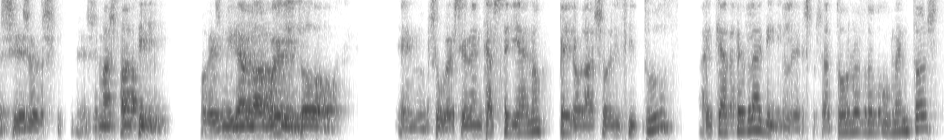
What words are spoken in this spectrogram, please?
si eso es, es más fácil, podéis mirar la web y todo en su versión en castellano, pero la solicitud hay que hacerla en inglés. O sea, todos los documentos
